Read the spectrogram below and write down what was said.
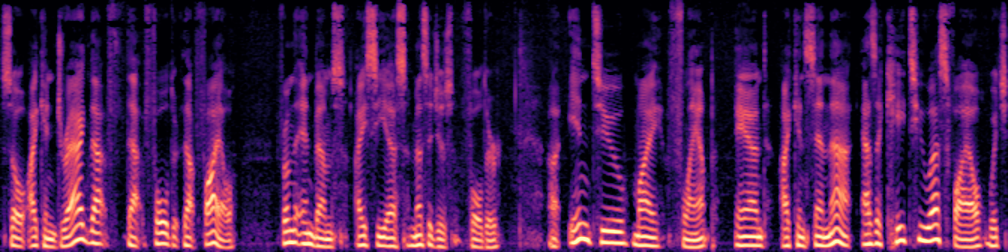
So I can drag that that folder that file from the NBEMS ICS messages folder uh, into my FLAMP, and I can send that as a K2S file, which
